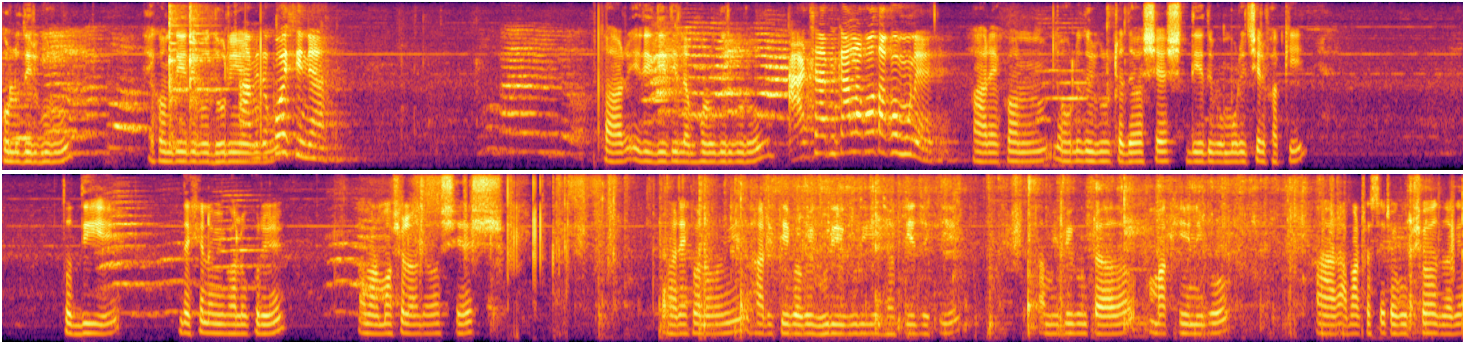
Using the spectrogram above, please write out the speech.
হলুদের গুঁড়ো। এখন দিয়ে দিব ধনিয়া আমি তো কইছি না। তার এদিক দিয়ে দিলাম হলুদের গুঁড়ো। আচ্ছা আমি কালা কথা কমুনে আর এখন হলুদের গুঁড়োটা দেওয়া শেষ, দিয়ে দেবো মরিচের ফাঁকি। তো দিয়ে দেখেন আমি ভালো করে আমার মশলা দেওয়া শেষ। আর এখন আমি হাঁড়িতে এইভাবে ঘুরিয়ে ঘুরিয়ে ঝাঁকিয়ে ঝাঁকিয়ে আমি বেগুনটা মাখিয়ে নিব। আর আমার কাছে এটা খুব সহজ লাগে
